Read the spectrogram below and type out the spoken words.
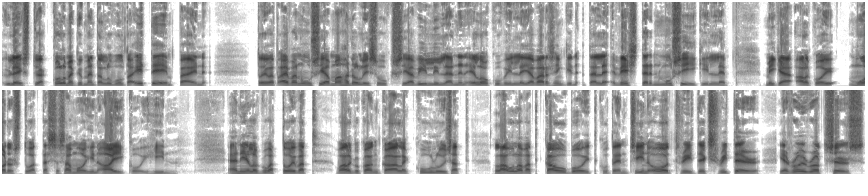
yleistyä 30-luvulta eteenpäin, toivat aivan uusia mahdollisuuksia villilännen elokuville ja varsinkin tälle western-musiikille, mikä alkoi muodostua tässä samoihin aikoihin. Äänielokuvat toivat valkokankaalle kuuluisat laulavat cowboyt, kuten Gene Autry, Tex Ritter ja Roy Rogers,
